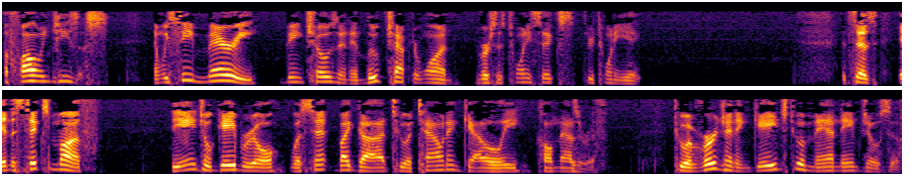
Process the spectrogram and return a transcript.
of following Jesus. And we see Mary being chosen in Luke chapter 1, verses 26 through 28. It says, In the sixth month, the angel Gabriel was sent by God to a town in Galilee called Nazareth, to a virgin engaged to a man named Joseph,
